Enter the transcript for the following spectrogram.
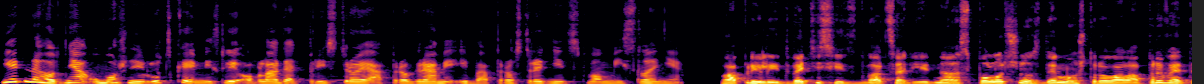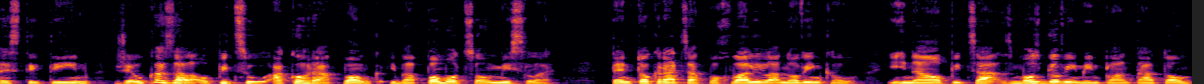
jedného dňa umožní ľudskej mysli ovládať prístroje a programy iba prostredníctvom myslenia. V apríli 2021 spoločnosť demonstrovala prvé testy tým, že ukázala opicu, ako hrá Pong iba pomocou mysle. Tentokrát sa pochválila novinkou. Iná opica s mozgovým implantátom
